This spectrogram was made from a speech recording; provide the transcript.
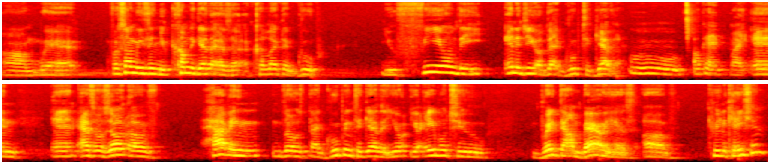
um, where for some reason you come together as a, a collective group, you feel the energy of that group together, Mm, okay. right? And and as a result of having those that grouping together, you're you're able to break down barriers of communication.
